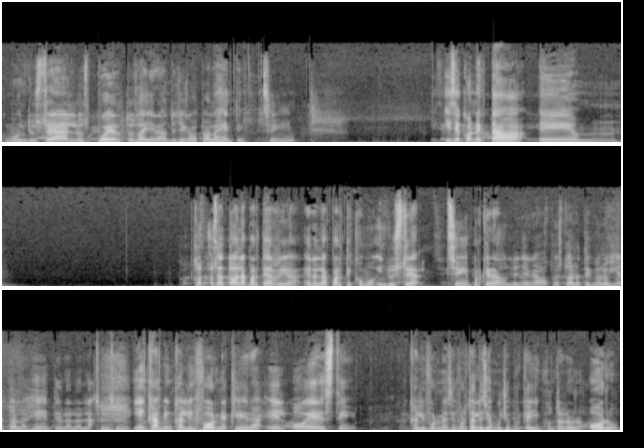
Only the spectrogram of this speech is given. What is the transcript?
como industrial, los puertos, ahí era donde llegaba toda la gente. Sí. Y se conectaba, eh, con- o sea, toda la parte de arriba era la parte como industrial, ¿sí? Porque era donde llegaba pues toda la tecnología, toda la gente, bla, bla, bla. Sí. Y en cambio en California, que era el oeste, California se fortaleció mucho porque ahí encontraron oro,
